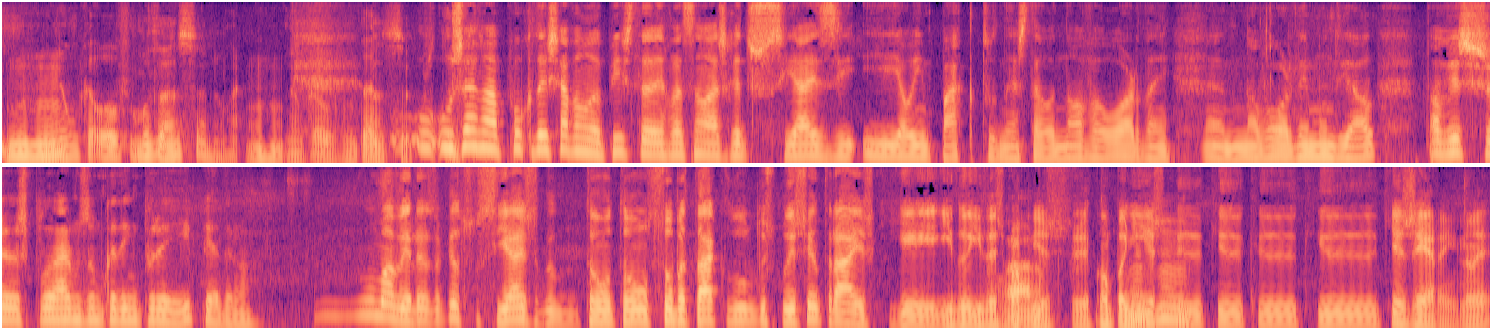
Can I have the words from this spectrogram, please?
Uhum. Nunca houve mudança, não é? Uhum. Nunca houve mudança. O, o Jaime há pouco deixava uma pista em relação às redes sociais e, e, ao impacto nesta nova ordem, nova ordem mundial. Talvez explorarmos um bocadinho por aí, Pedro. Vamos ver, as redes sociais estão, estão sob ataque do, dos poderes centrais que, e, e, das claro. próprias eh, companhias uhum. que, que, que, que, a gerem, não é?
